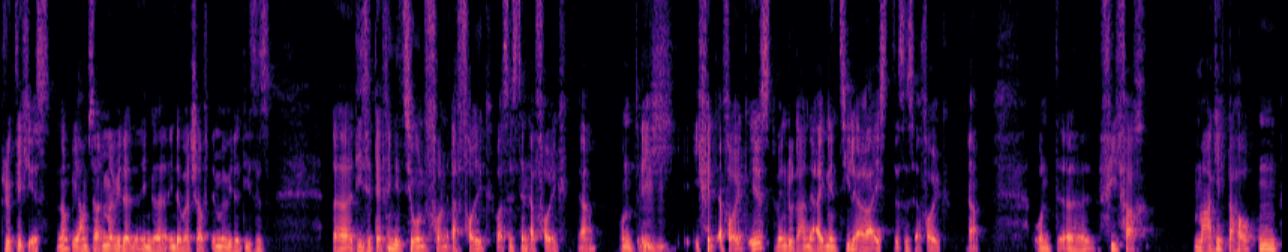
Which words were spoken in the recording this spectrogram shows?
glücklich ist. Ne? Wir haben es ja immer wieder in der, in der Wirtschaft immer wieder dieses, äh, diese Definition von Erfolg. Was ist denn Erfolg? Ja, und mhm. ich, ich finde, Erfolg ist, wenn du deine eigenen Ziele erreichst, das ist Erfolg. Ja. Und äh, vielfach mag ich behaupten,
